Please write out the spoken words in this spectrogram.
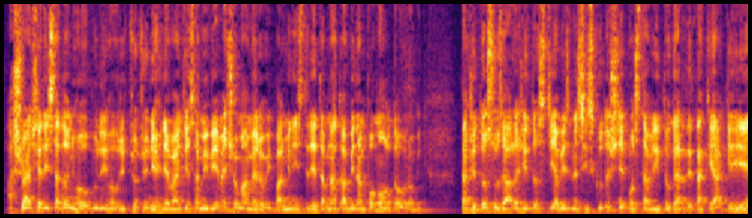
A Švajčiari sa do ňoho obudí hovorí, že nehnevajte sa, my vieme, čo máme robiť. Pán minister je tam na to, aby nám pomohol to urobiť. Takže to sú záležitosti, aby sme si skutočne postavili to garde také, aké je,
